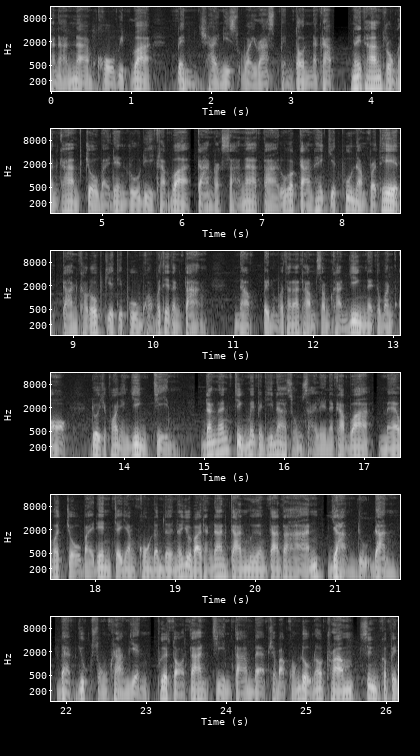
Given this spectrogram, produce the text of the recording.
ขนานนามโควิดว่าเป็น Chinese Virus เป็นต้นนะครับ ในทางตรงกันข้ามโจไบเดนรู้ดีครับว่าการรักษาหน้าตาหรือว่าการให้เกียรติผู้นำประเทศ การเคารพเกียรติภูมิของประเทศต่างๆ นับเป็นวัฒนธรรมสำคัญยิ่งในตะวันออก โดยเฉพาะอย่างยิ่งจีน ดังนั้นจึงไม่เป็นที่น่าสงสัยเลยนะครับว่า แม้ว่าโจไบเดนจะยังคงดำเนินนโยบายทางด้านการเมืองการทหาร อย่างดุดัน แบบยุคสงครามเย็น เพื่อต่อต้านจีนตามแบบฉบับของโดนัลด์ทรัมป์ซึ่งก็เป็น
